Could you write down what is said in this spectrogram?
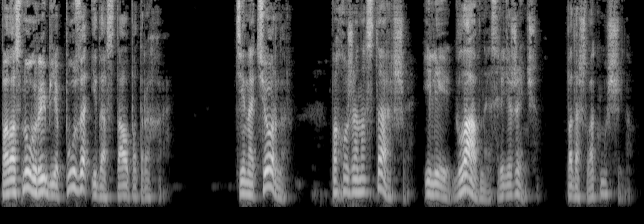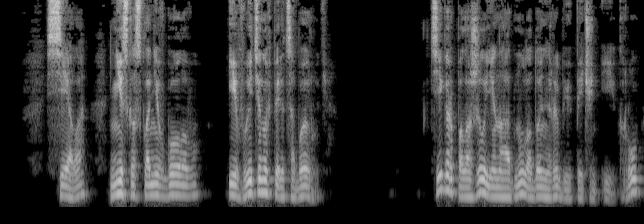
полоснул рыбье пузо и достал потроха. Тина Тернер, похоже, она старшая или главная среди женщин, подошла к мужчинам села, низко склонив голову и вытянув перед собой руки. Тигр положил ей на одну ладонь рыбью печень и икру,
